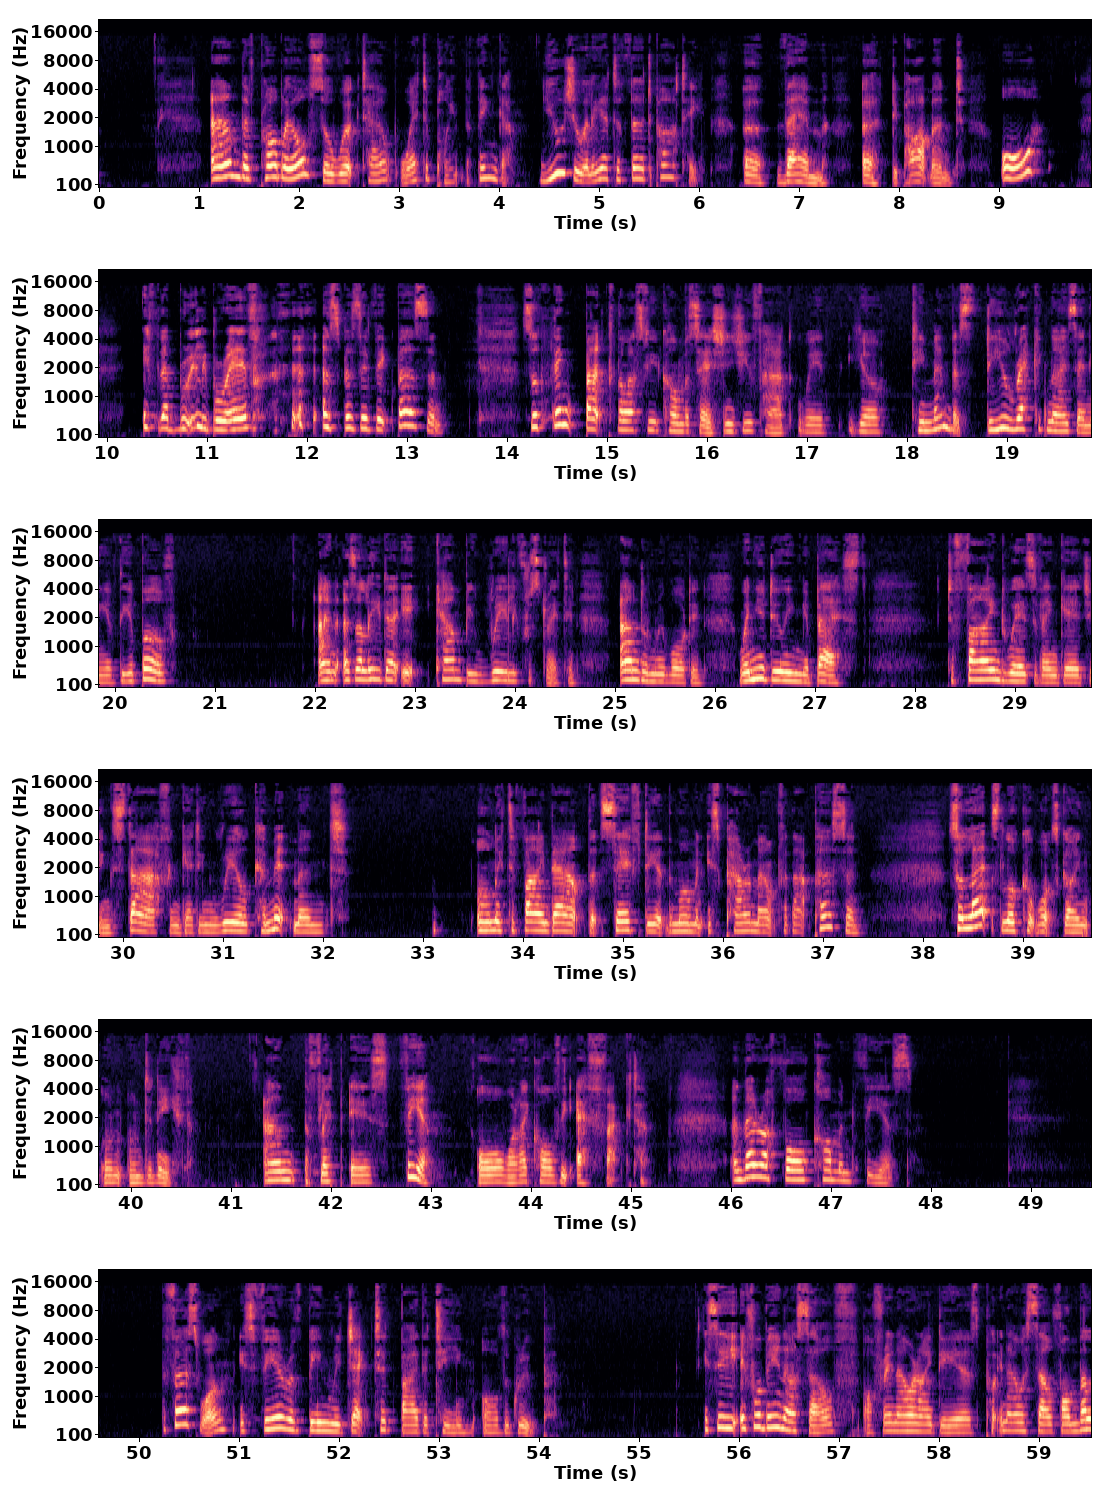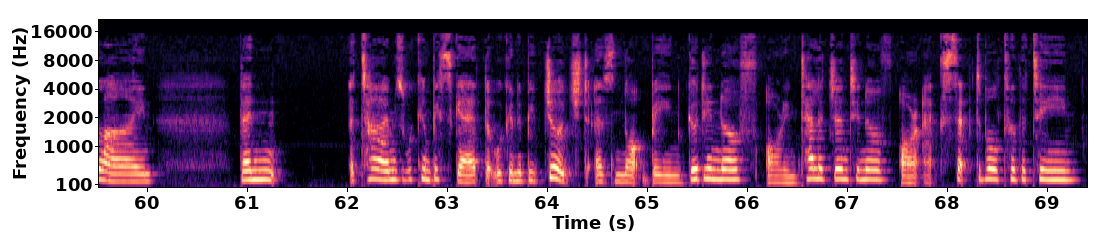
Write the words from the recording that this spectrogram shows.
And they've probably also worked out where to point the finger, usually at a third party, a them, a department, or, if they're really brave, a specific person. So think back to the last few conversations you've had with your team members. Do you recognise any of the above? And as a leader, it can be really frustrating and unrewarding when you're doing your best to find ways of engaging staff and getting real commitment, only to find out that safety at the moment is paramount for that person. So let's look at what's going on underneath. And the flip is fear, or what I call the F factor. And there are four common fears. The first one is fear of being rejected by the team or the group. You see, if we're being ourselves, offering our ideas, putting ourselves on the line, then at times we can be scared that we're going to be judged as not being good enough or intelligent enough or acceptable to the team.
